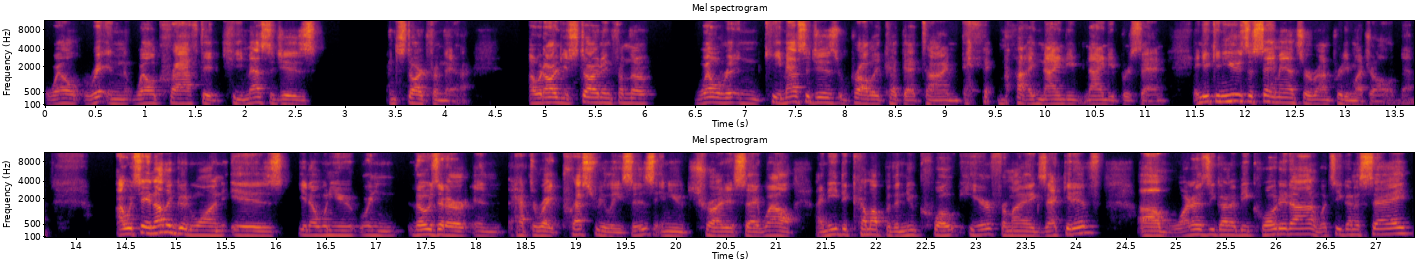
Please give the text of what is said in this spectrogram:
well written well crafted key messages and start from there. I would argue starting from the well-written key messages would probably cut that time by 90 90% and you can use the same answer around pretty much all of them. I would say another good one is you know when you when those that are in have to write press releases and you try to say well i need to come up with a new quote here for my executive. Um, what is he going to be quoted on? What's he going to say?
